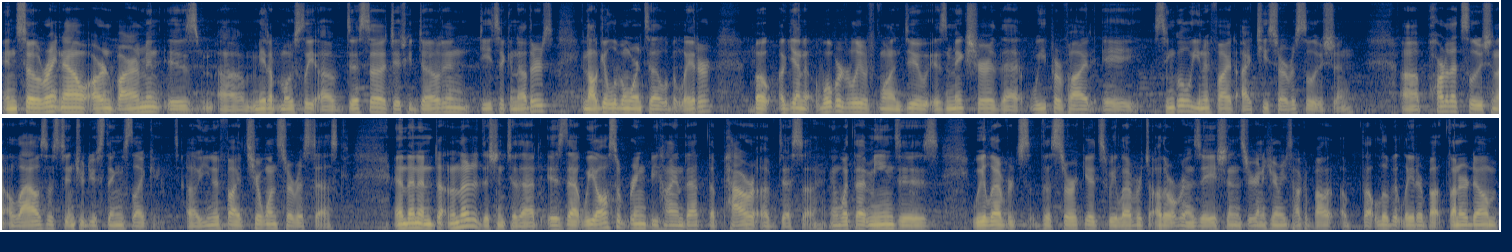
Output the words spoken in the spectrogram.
And so right now, our environment is uh, made up mostly of DISA, JHQ DoDIN, DTIC, and others, and I'll get a little bit more into that a little bit later. But again, what we really want to do is make sure that we provide a single unified IT service solution. Uh, part of that solution allows us to introduce things like a unified tier one service desk. And then another addition to that is that we also bring behind that the power of DISA. And what that means is we leverage the circuits, we leverage other organizations. You're going to hear me talk about, a little bit later about Thunderdome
